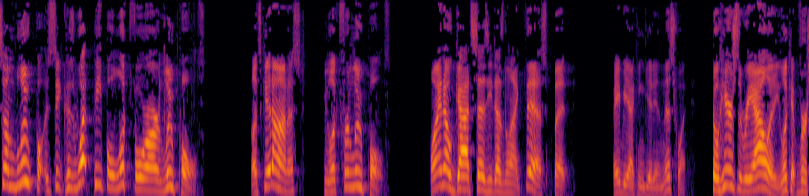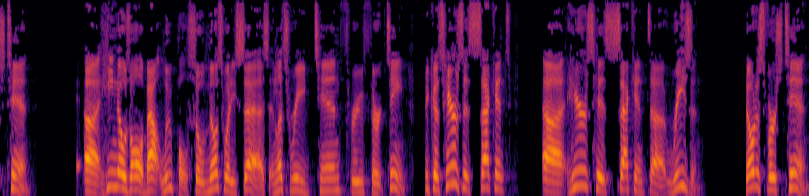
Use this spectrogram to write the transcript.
some loopholes. See, because what people look for are loopholes. Let's get honest. We look for loopholes. Well, I know God says He doesn't like this, but maybe I can get in this way. So here's the reality. Look at verse 10. Uh, he knows all about loopholes. So notice what he says, and let's read 10 through 13. Because here's his second, uh, here's his second uh, reason. Notice verse 10.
